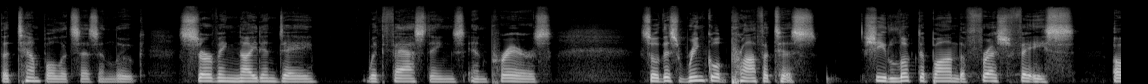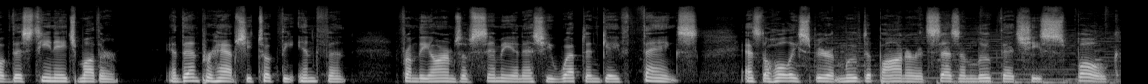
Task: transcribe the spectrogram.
the temple, it says in Luke, serving night and day with fastings and prayers. So, this wrinkled prophetess, she looked upon the fresh face of this teenage mother, and then perhaps she took the infant from the arms of Simeon as she wept and gave thanks. As the Holy Spirit moved upon her, it says in Luke that she spoke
